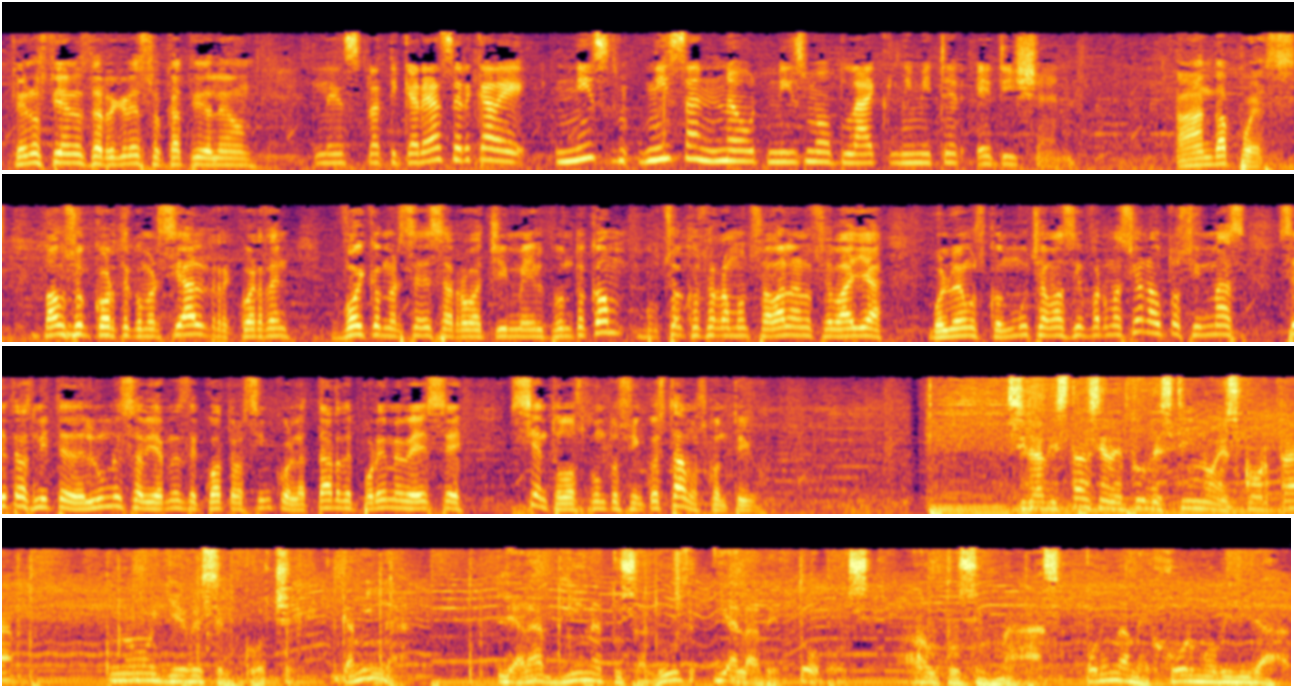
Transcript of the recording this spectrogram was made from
¿Qué nos tienes de regreso, Katy de León? Les platicaré acerca de Nis- Nissan Note Nismo Black Limited Edition. Anda pues. Vamos a un corte comercial. Recuerden, voy con mercedes.gmail.com. Soy José Ramón Zavala, no se vaya. Volvemos con mucha más información. Autos sin más se transmite de lunes a viernes de 4 a 5 de la tarde por MBS 102.5. Estamos contigo. Si la distancia de tu destino es corta, no lleves el coche, camina. Le hará bien a tu salud y a la de todos. Autos sin más, por una mejor movilidad.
